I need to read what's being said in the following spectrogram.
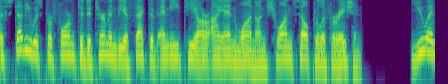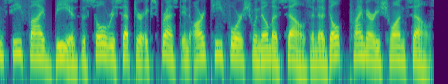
A study was performed to determine the effect of NETRIN1 on Schwann cell proliferation. UNC5B is the sole receptor expressed in RT4 schwannoma cells and adult primary Schwann cells,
